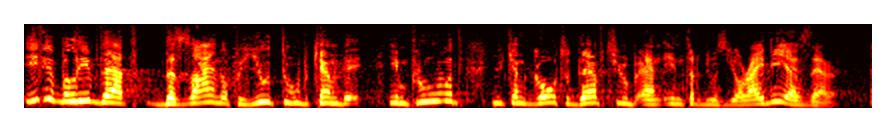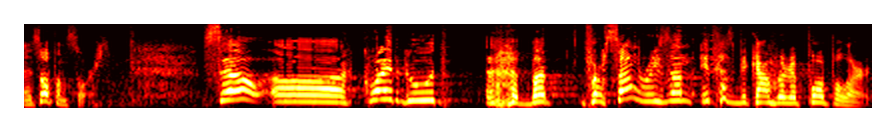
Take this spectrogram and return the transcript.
if you believe that design of YouTube can be improved, you can go to DevTube and introduce your ideas there. It's open source. So uh, quite good. but for some reason, it has become very popular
